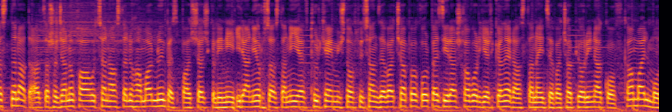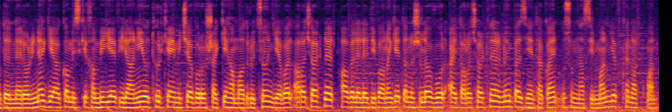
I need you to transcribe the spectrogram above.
Ըստ նրա, տարածաշրջանում խաղաղության հասնելու համար նույնպես պատշաճ կլինի Իրանի, Ռուսաստանի եւ Թուրքիայի միջնորդության ձևաչափը, որպես երաշխավոր երկրներ Աստանայի ձևաչափի օրինակով, կամ այլ մոդելներ, օրինակ ԵԱԿ Միսկի խմբի եւ Իրանի ու Թուրքիայի միջև որոշակի համադրություն եւ այլ առաջարկներ, հավելել է դիվանագետը նշելով, որ այդ առաջարկները նույնպես ենթակա են ուսումնասիրման և քննարկման։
